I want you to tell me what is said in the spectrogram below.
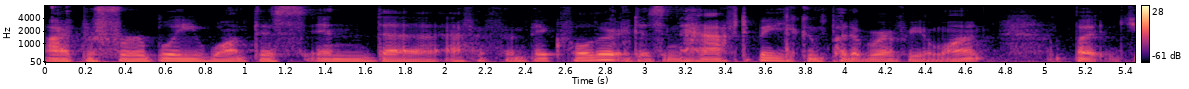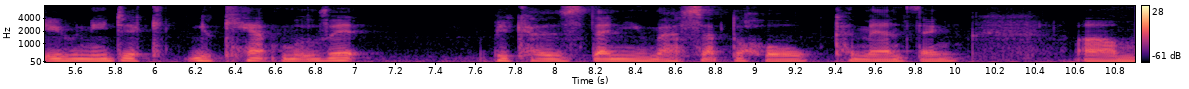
I preferably want this in the FFmpeg folder. It doesn't have to be. You can put it wherever you want, but you need to. You can't move it because then you mess up the whole command thing. Um,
